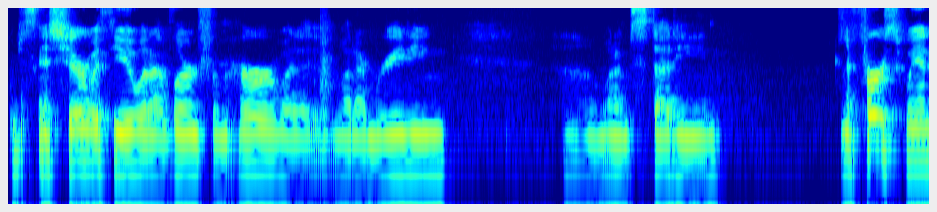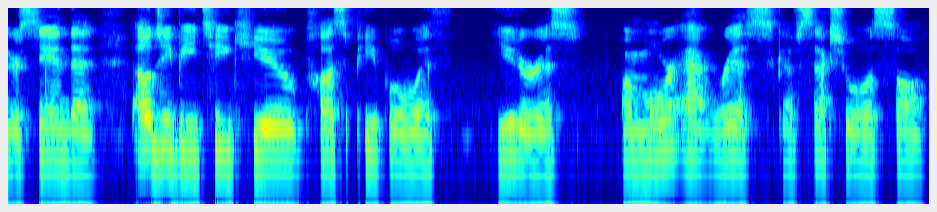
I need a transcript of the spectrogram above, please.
I'm just going to share with you what I've learned from her, what, what I'm reading, uh, what I'm studying. And first, we understand that LGBTQ plus people with uterus are more at risk of sexual assault.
